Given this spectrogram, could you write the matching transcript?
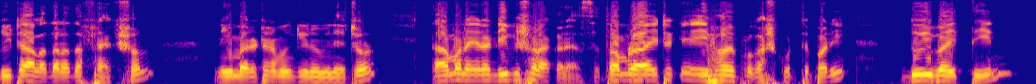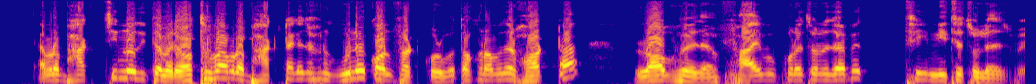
দুইটা আলাদা আলাদা ফ্র্যাকশন নিউমারেটর এবং ডিনোমিনেটর তার মানে এরা ডিভিশন আকারে আছে। তো আমরা এটাকে এইভাবে প্রকাশ করতে পারি, দুই বাই তিন। আমরা ভাগ চিহ্ন দিতে পারি, অথবা আমরা ভাগটাকে যখন গুণে কনভার্ট করব, তখন আমাদের হরটা লব হয়ে যাবে। ফাইভ উপরে চলে যাবে থ্রি নিচে চলে আসবে।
